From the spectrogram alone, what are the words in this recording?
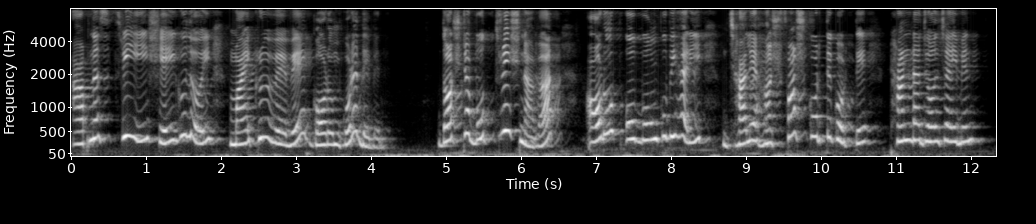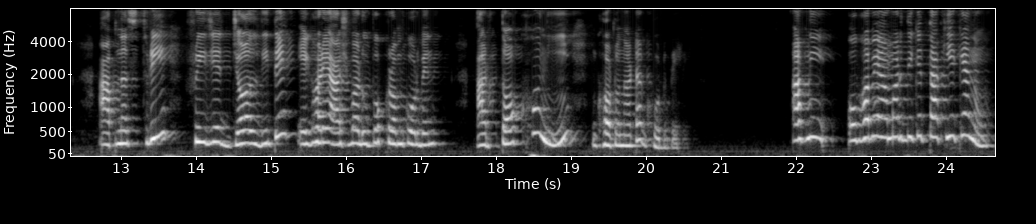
আপনার স্ত্রী সেইগুলোই মাইক্রোওয়েভে গরম করে দেবেন। দশটা বত্রিশ নাগাদ অরূপ ও বঙ্কুবিহারী ঝালে হাঁসফাঁস করতে করতে ঠান্ডা জল চাইবেন। আপনার স্ত্রী ফ্রিজের জল দিতে এ ঘরে আসবার উপক্রম করবেন। আর তখনই ঘটনাটা ঘটবে। আপনি ওভাবে আমার দিকে তাকিয়ে কেন?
